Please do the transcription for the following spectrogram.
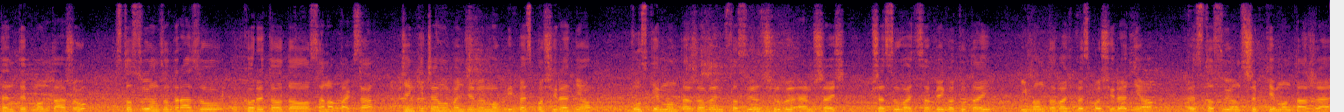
ten typ montażu, stosując od razu koryto do Sanopexa, dzięki czemu będziemy mogli bezpośrednio wózkiem montażowym, stosując śruby M6, przesuwać sobie go tutaj i montować bezpośrednio, e, stosując szybkie montaże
